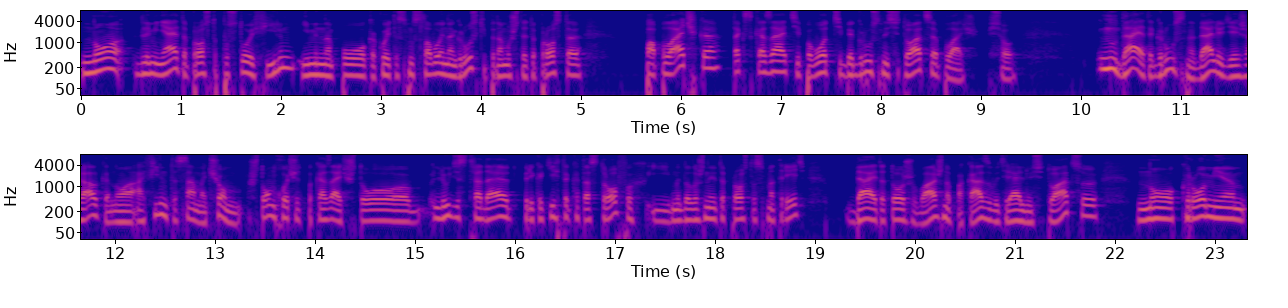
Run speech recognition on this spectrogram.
Но для меня это просто пустой фильм, именно по какой-то смысловой нагрузке, потому что это просто поплачка, так сказать. Типа вот тебе грустная ситуация, плачь. Все. Ну да, это грустно, да, людей жалко, но а фильм-то сам о чем? Что он хочет показать? Что люди страдают при каких-то катастрофах, и мы должны это просто смотреть. Да, это тоже важно, показывать реальную ситуацию, но кроме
